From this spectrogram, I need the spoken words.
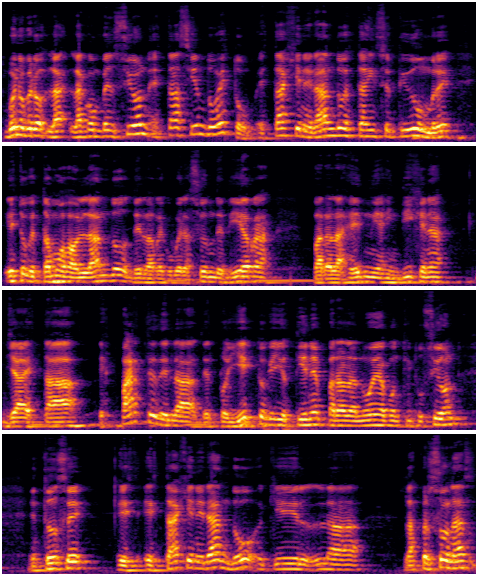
Bueno, pero la, convención está haciendo esto, está generando esta incertidumbre, esto que estamos hablando de la recuperación de tierras para las etnias indígenas, ya está, es parte de la, del proyecto que ellos tienen para la nueva constitución, entonces está generando que las personas,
